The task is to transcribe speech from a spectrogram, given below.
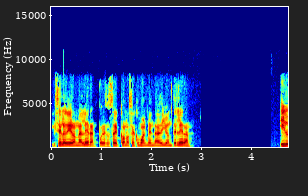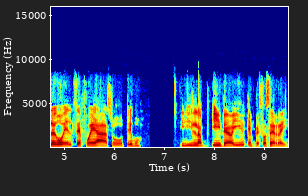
y se lo dieron a Leran, por eso se conoce como el medallón de Leran. Y luego él se fue a su tribu y, la, y de ahí empezó a ser rey.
